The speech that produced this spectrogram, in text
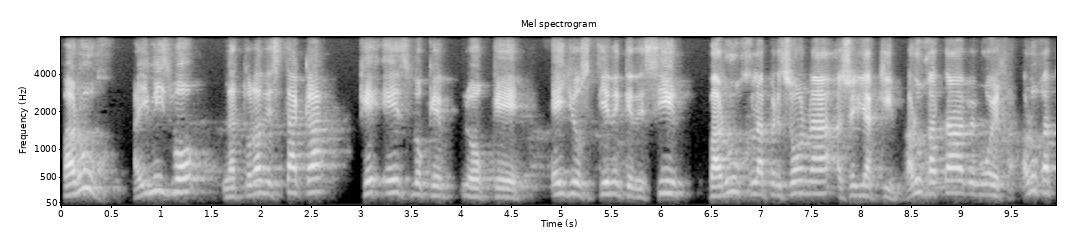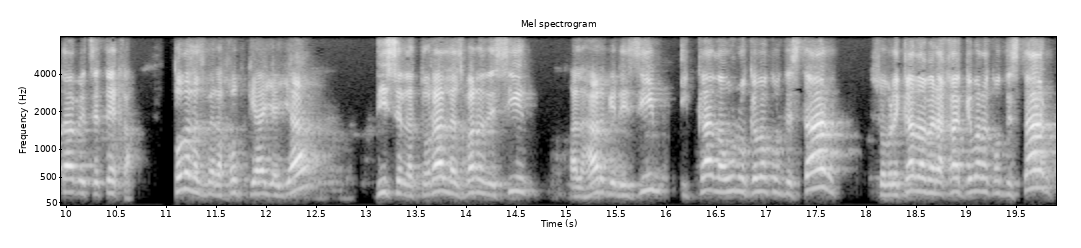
Baruch, ahí mismo la Torah destaca qué es lo que, lo que ellos tienen que decir. Baruch, la persona, Asher Yakim. Baruch Atabe Boeja. Baruch Atabe. Todas las Berajot que hay allá dice la Torah, las van a decir al Har Gerizim y cada uno que va a contestar sobre cada verajá que van a contestar.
